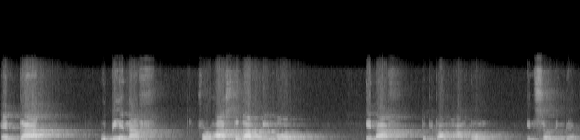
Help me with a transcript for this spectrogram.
And that would be enough for us to love people, enough to become humble in serving them.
